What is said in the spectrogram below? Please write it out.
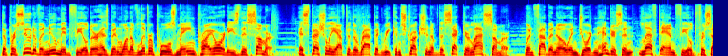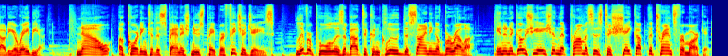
The pursuit of a new midfielder has been one of Liverpool's main priorities this summer, especially after the rapid reconstruction of the sector last summer, when Fabinho and Jordan Henderson left Anfield for Saudi Arabia. Now, according to the Spanish newspaper Fichajes, Liverpool is about to conclude the signing of Barella, in a negotiation that promises to shake up the transfer market.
